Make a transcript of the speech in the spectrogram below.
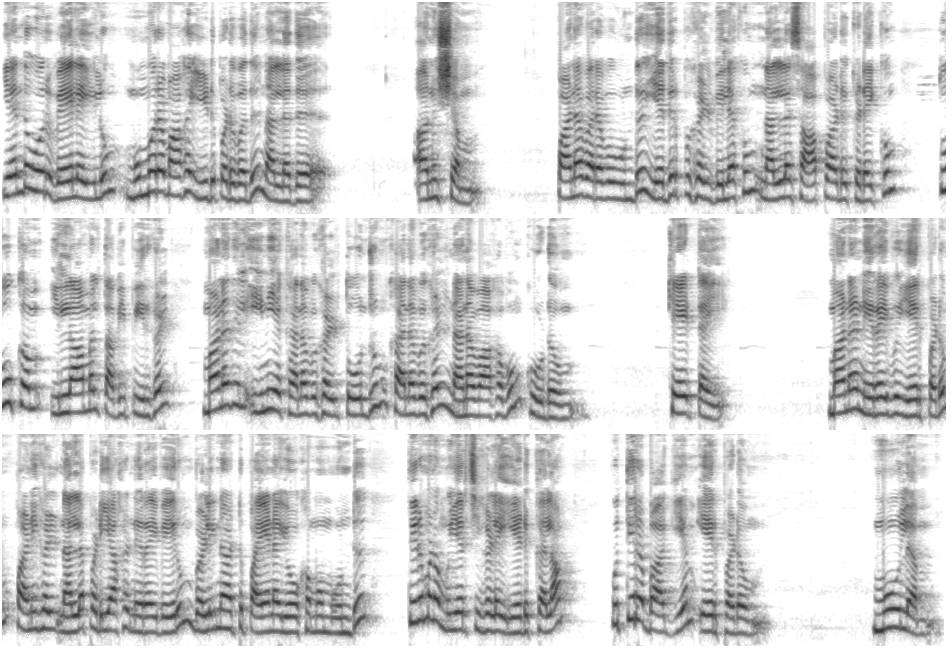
எந்த ஒரு வேலையிலும் மும்முரமாக ஈடுபடுவது நல்லது. அனுஷம். பணவரவு உண்டு எதிர்ப்புகள் விலகும் நல்ல சாப்பாடு கிடைக்கும் தூக்கம் இல்லாமல் தவிப்பீர்கள் மனதில் இனிய கனவுகள் தோன்றும் கனவுகள் நனவாகவும் கூடும். கேட்டை. மன நிறைவு ஏற்படும் பணிகள் நல்லபடியாக நிறைவேறும் வெளிநாட்டு பயண யோகமும் உண்டு திருமண முயற்சிகளை எடுக்கலாம் புத்திர பாக்கியம் ஏற்படும். மூலம்.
